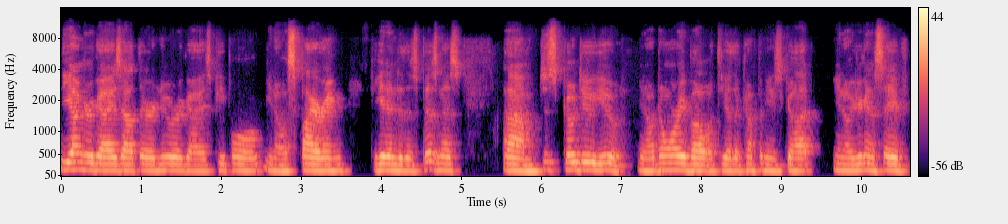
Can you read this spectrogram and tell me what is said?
the younger guys out there, newer guys, people, you know, aspiring to get into this business, um, just go do you. You know, don't worry about what the other companies got. You know, you're going to save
